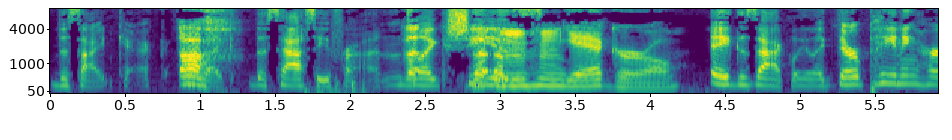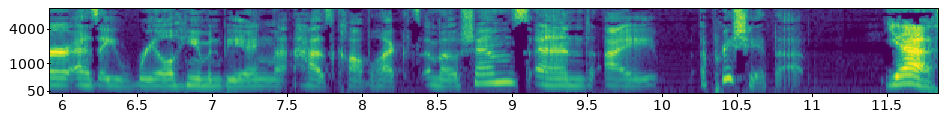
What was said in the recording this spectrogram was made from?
the sidekick or Ugh. like the sassy friend. The- like she the, is mhm, yeah, girl. exactly like they're painting her as a real human being that has complex emotions, and I appreciate that. Yes,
